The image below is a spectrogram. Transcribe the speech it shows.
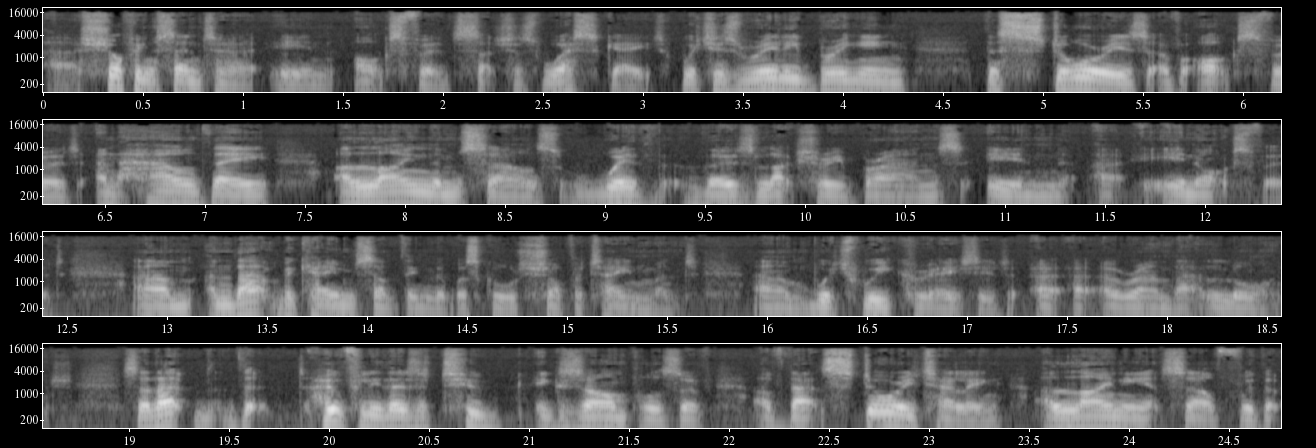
a shopping centre in Oxford, such as Westgate, which is really bringing the stories of Oxford and how they align themselves with those luxury brands in uh, in Oxford, um, and that became something that was called Shoppertainment, um, which we created uh, uh around that launch. So that, that, hopefully those are two examples of, of that storytelling aligning itself with a,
